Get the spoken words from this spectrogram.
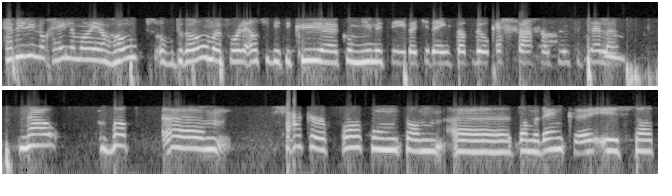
hebben jullie nog hele mooie hopes of dromen voor de LGBTQ-community? Dat je denkt, dat wil ik echt graag aan hun vertellen. Nou, wat ehm, vaker voorkomt dan, eh, dan we denken, is dat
